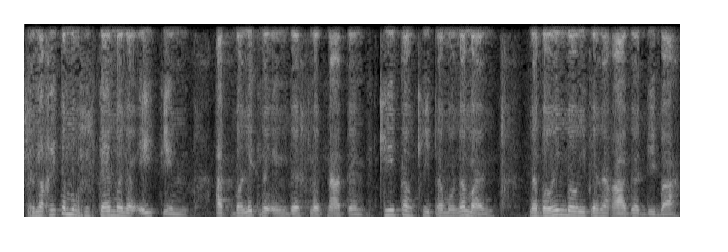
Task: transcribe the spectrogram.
Sa nakita mong sistema ng 18 at balik ng investment natin, kitang-kita mo naman na bawing-bawi ka na kagad, di ba?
